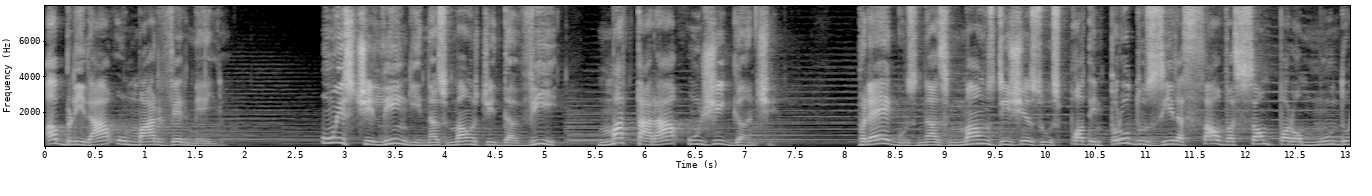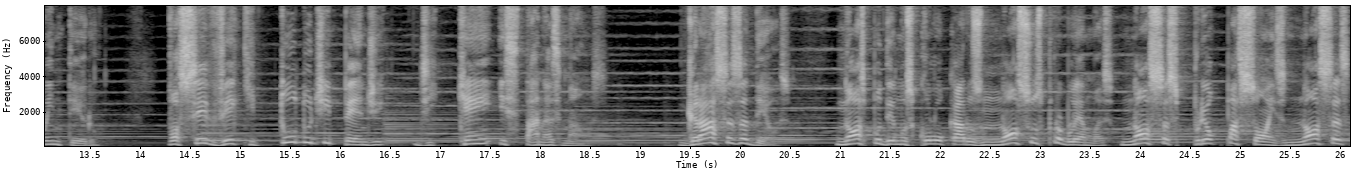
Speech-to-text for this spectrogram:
abrirá o mar vermelho. Um estilingue nas mãos de Davi matará um gigante. Pregos nas mãos de Jesus podem produzir a salvação para o mundo inteiro. Você vê que tudo depende de quem está nas mãos. Graças a Deus, nós podemos colocar os nossos problemas, nossas preocupações, nossas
